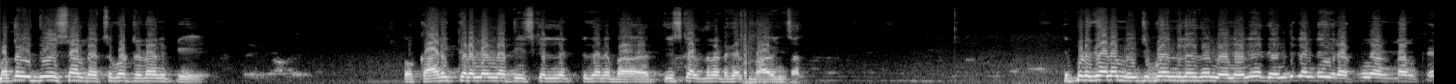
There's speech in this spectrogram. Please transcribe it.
మత విద్వేషాలు రెచ్చగొట్టడానికి ఒక కార్యక్రమంగా తీసుకెళ్ళినట్టుగానే బా తీసుకెళ్తున్నట్టుగానే భావించాలి. ఇప్పటికైనా మించిపోయింది లేదు నేను అనేది ఎందుకంటే ఈ రకంగా అనడానికి.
